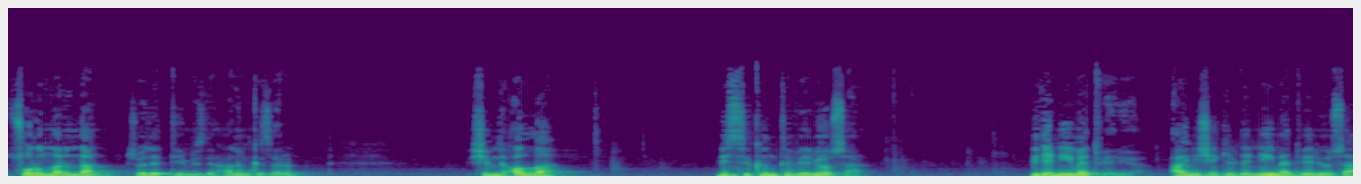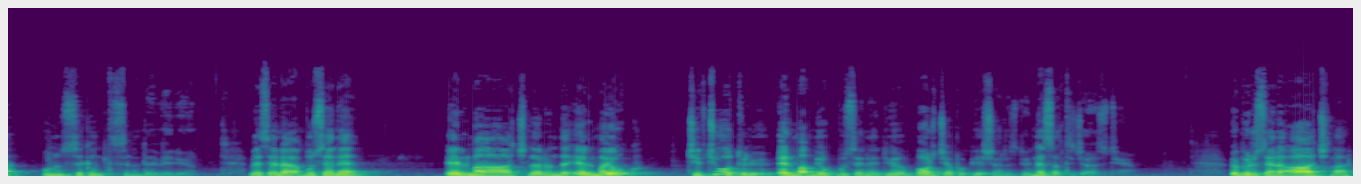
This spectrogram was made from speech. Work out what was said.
sorunlarından söz ettiğimizde hanım kızlarım, şimdi Allah bir sıkıntı veriyorsa bir de nimet veriyor. Aynı şekilde nimet veriyorsa onun sıkıntısını da veriyor. Mesela bu sene elma ağaçlarında elma yok. Çiftçi oturuyor. Elmam yok bu sene diyor. Borç yapıp yaşarız diyor. Ne satacağız diyor. Öbür sene ağaçlar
